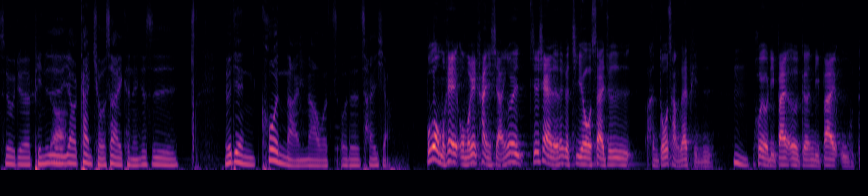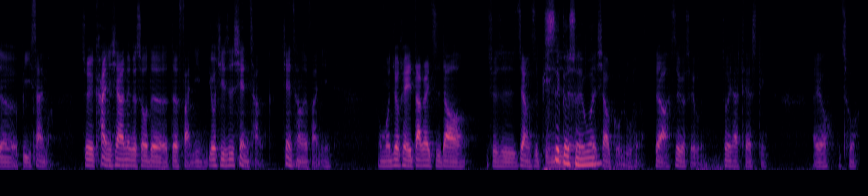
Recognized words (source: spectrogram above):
所以我觉得平日要看球赛，可能就是 有点困难呐。我我的猜想。不过我们可以我们可以看一下，因为接下来的那个季后赛就是很多场在平日，嗯，会有礼拜二跟礼拜五的比赛嘛，所以看一下那个时候的的反应，尤其是现场现场的反应，我们就可以大概知道就是这样子平日的，的效果如何。对啊，四个水温做一下 testing。哎呦，不错。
